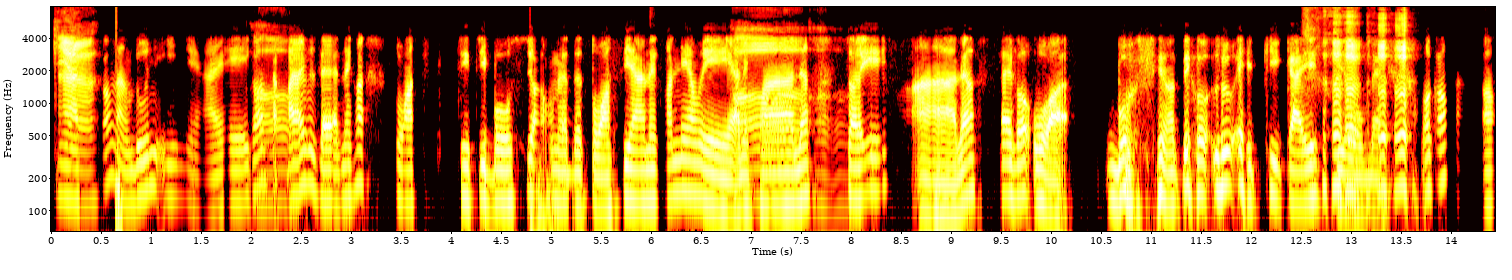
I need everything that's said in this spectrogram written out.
惊，讲人攏伊尔，伊讲逐摆每日你看大一一无相呢，就大声呢，看鸟诶，安尼看呢，所以啊，了那个我无想到你会去介绍咩？我讲哦。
